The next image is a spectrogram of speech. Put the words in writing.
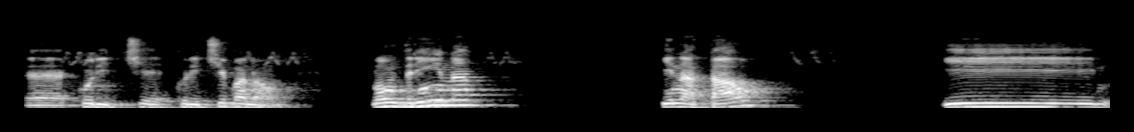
é, Curitiba, Curitiba não, Londrina e Natal. E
